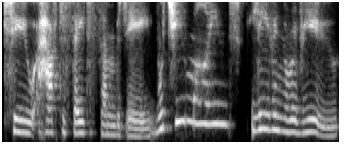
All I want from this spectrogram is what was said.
to have to say to somebody would you mind leaving a review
